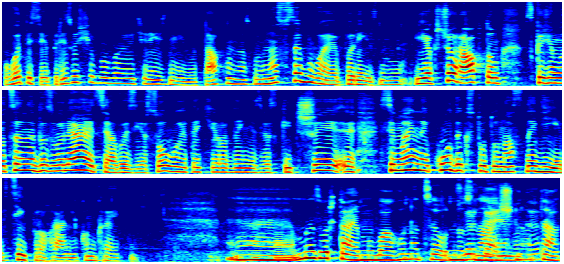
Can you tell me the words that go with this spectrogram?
погодьтеся, і прізвища бувають різні, і отак у нас, у нас все буває по-різному. І якщо раптом, скажімо, це не дозволяється, а ви з'ясовуєте ті родинні зв'язки, чи е, сімейний кодекс тут у нас не діє в цій програмі конкретній? Е, Ми звертаємо увагу на це однозначно. Звертаємо, так?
